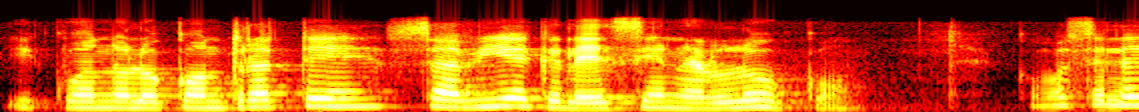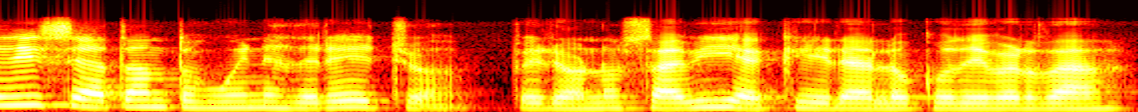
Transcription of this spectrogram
y cuando lo contraté sabía que le decían el loco, como se le dice a tantos buenos derechos, pero no sabía que era loco de verdad.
